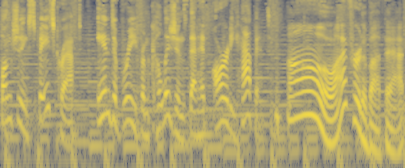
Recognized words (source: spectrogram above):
functioning spacecraft, and debris from collisions that had already happened. Oh, I've heard about that.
